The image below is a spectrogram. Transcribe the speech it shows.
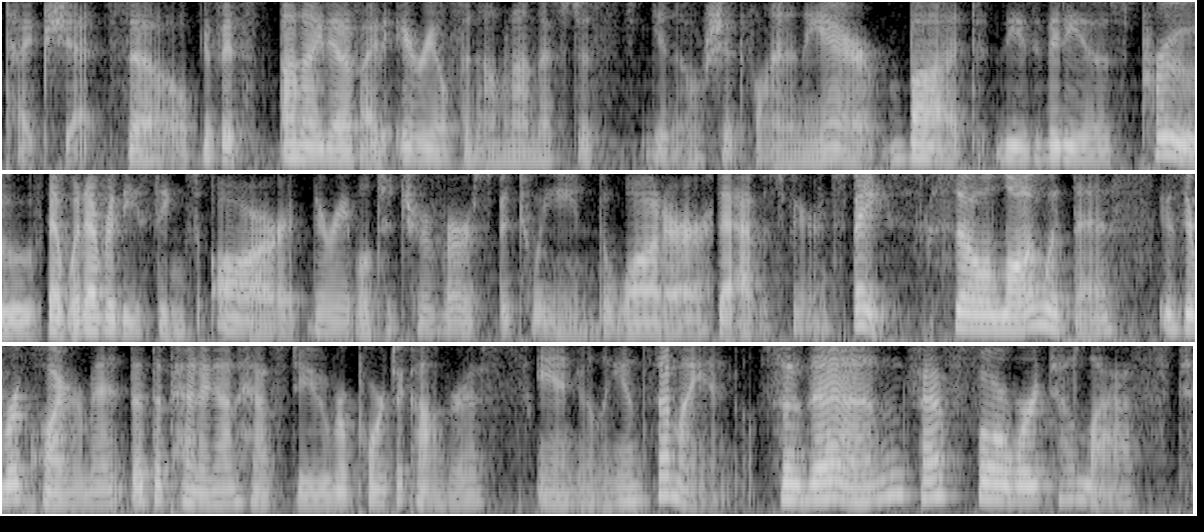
type shit. So if it's unidentified aerial phenomenon, that's just, you know, shit flying in the air. But these videos prove that whatever these things are, they're able to traverse between the water, the atmosphere, and space. So along with this is the requirement that the Pentagon has to report to Congress annually and semi annually. So then fast forward to last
